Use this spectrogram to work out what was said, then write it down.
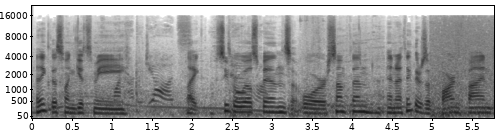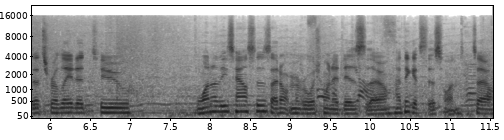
I think this one gets me like super wheel spins or something. And I think there's a barn find that's related to one of these houses. I don't remember which one it is though. I think it's this one. So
